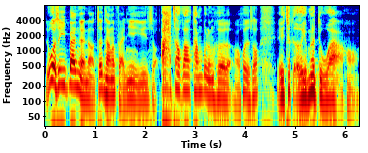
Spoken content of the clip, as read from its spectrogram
如果是一般人呢，正常的反应一定说啊，糟糕，汤不能喝了啊，或者说，诶，这个鹅有没有毒啊？哈，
